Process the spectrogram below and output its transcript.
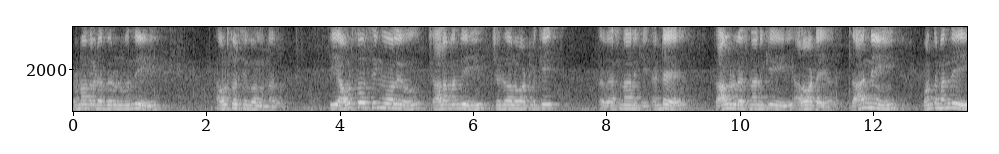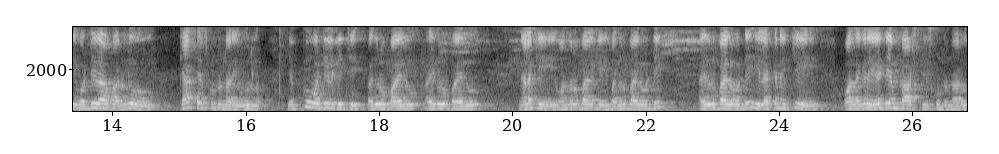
రెండు వందల డెబ్బై రెండు మంది అవుట్సోర్సింగ్ వాళ్ళు ఉన్నారు. ఈ అవుట్సోర్సింగ్ వాళ్ళు చాలామంది చెడు అలవాట్లకి వ్యసనానికి అంటే తాగుడు వ్యసనానికి అలవాటయ్యారు. దాన్ని కొంతమంది వడ్డీ వ్యాపారులు క్యాష్ చేసుకుంటున్నారు ఈ ఊర్లో. ఎక్కువ వడ్డీలకు ఇచ్చి పది రూపాయలు ఐదు రూపాయలు నెలకి వంద రూపాయలకి పది రూపాయలు వడ్డీ ఐదు రూపాయలు వడ్డీ ఈ లెక్కన ఇచ్చి వాళ్ళ దగ్గర ఏటీఎం కార్డ్స్ తీసుకుంటున్నారు.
